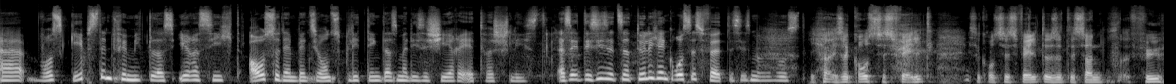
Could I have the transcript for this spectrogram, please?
Äh, was gäbe es denn für Mittel aus Ihrer Sicht, außer dem Pensionssplitting, dass man diese Schere etwas schließt? Also das ist jetzt natürlich ein großes Feld, das ist mir bewusst. Ja, ist ein großes Feld. Ist ein großes Feld. Also das sind viel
